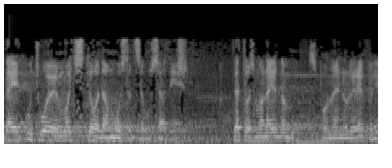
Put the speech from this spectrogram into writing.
da je u tvojoj moći to da mu srce usadiš. Zato smo na jednom spomenuli rekli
